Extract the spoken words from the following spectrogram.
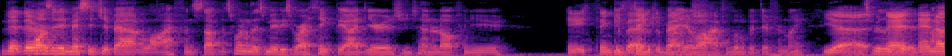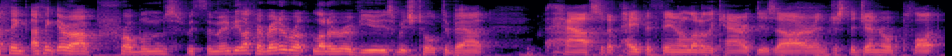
there, there are- positive message about life and stuff. It's one of those movies where I think the idea is you turn it off and you, and you think you about think about your life a little bit differently. Yeah, It's really and, good. And I think I think there are problems with the movie. Like I read a ro- lot of reviews which talked about how sort of paper thin a lot of the characters are, and just the general plot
